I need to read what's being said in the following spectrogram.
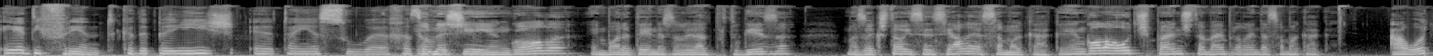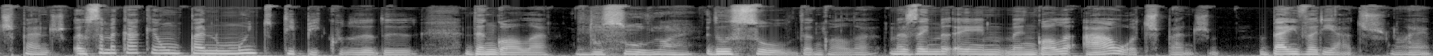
É diferente, cada país uh, tem a sua razão. Eu nasci em Angola, embora tenha nacionalidade portuguesa, mas a questão essencial é essa macaca. Em Angola há outros panos também, para além dessa macaca há outros panos. O samacaca é um pano muito típico de, de, de, Angola. Do sul, não é? Do sul de Angola. Mas em, em Angola há outros panos bem variados, não é?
